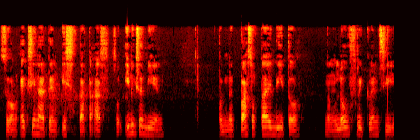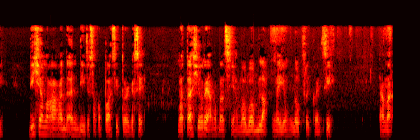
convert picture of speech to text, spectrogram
So, ang XC natin is tataas. So, ibig sabihin, pag nagpasok tayo dito ng low frequency, di siya makakadaan dito sa capacitor kasi mataas yung reactance niya, mabablock na yung low frequency. Tama.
